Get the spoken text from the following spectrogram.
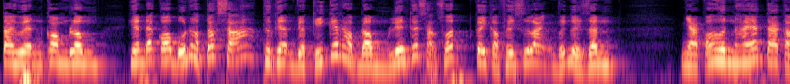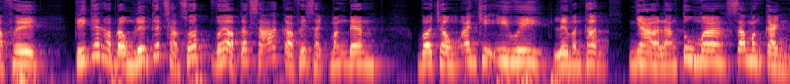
Tại huyện Com Lông, hiện đã có 4 hợp tác xã thực hiện việc ký kết hợp đồng liên kết sản xuất cây cà phê xứ lạnh với người dân. Nhà có hơn 2 hecta cà phê, ký kết hợp đồng liên kết sản xuất với hợp tác xã cà phê sạch Măng Đen. Vợ chồng anh chị Y Huy, Lê Văn Thận, nhà ở làng Tu Ma, xã Măng Cảnh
